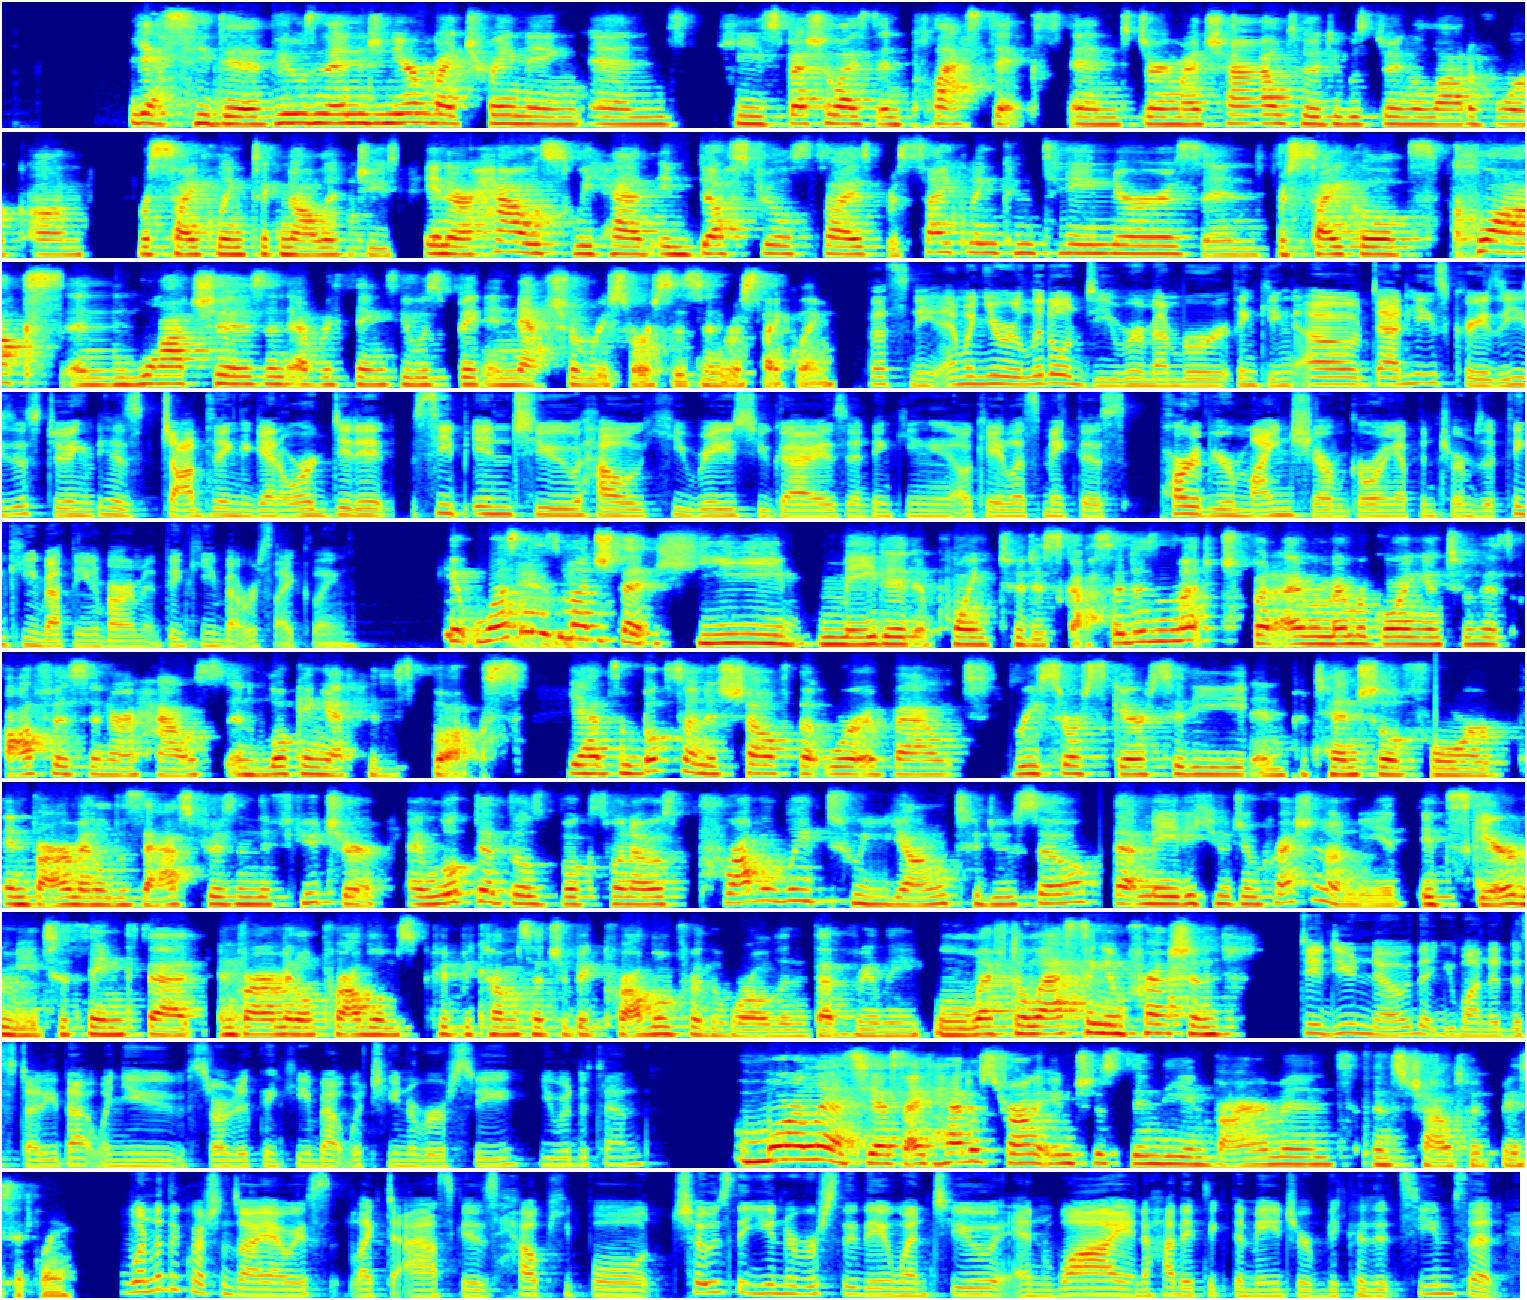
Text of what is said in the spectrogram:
Yes, he did. He was an engineer by training and he specialized in plastics. And during my childhood, he was doing a lot of work on recycling technologies. In our house, we had industrial sized recycling containers and recycled clocks and watches and everything. He was big in natural resources and recycling. That's neat. And when you were little, do you remember thinking, oh, dad, he's crazy. He's just doing his job thing again? Or did it seep into how he raised you guys and thinking, okay, let's make this part of your mind share of growing up in terms of thinking about the environment, thinking about recycling? It wasn't as much that he made it a point to discuss it as much, but I remember going into his office in our house and looking at his books. He had some books on his shelf that were about resource scarcity and potential for environmental disasters in the future. I looked at those books when I was probably too young to do so. That made a huge impression on me. It, it scared me to think that environmental problems could become such a big problem for the world, and that really left a lasting impression. Did you know that you wanted to study that when you started thinking about which university you would attend? More or less, yes. I'd had a strong interest in the environment since childhood, basically. One of the questions I always like to ask is how people chose the university they went to and why and how they picked the major, because it seems that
